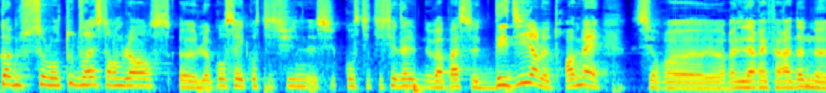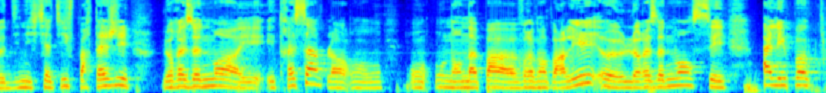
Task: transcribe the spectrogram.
comme selon toute vraisemblance, euh, le Conseil constitutionnel ne va pas se dédire le 3 mai sur euh, le référendum d'initiative partagée, le raisonnement est, très simple. Hein. On n'en a pas vraiment parlé. Euh, le raisonnement, c'est à l'époque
